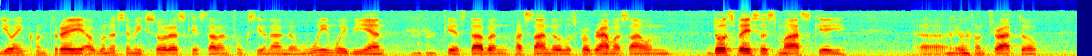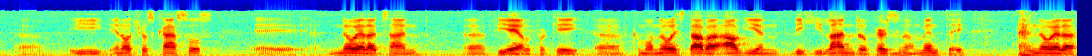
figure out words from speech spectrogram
Yo encontré algunas emisoras que estaban funcionando muy, muy bien, que estaban pasando los programas aún dos veces más que ah, el Ujú. contrato. ah, y en otros casos eh, no era tan ah, fiel, porque ah, como no estaba alguien vigilando personalmente, no era,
